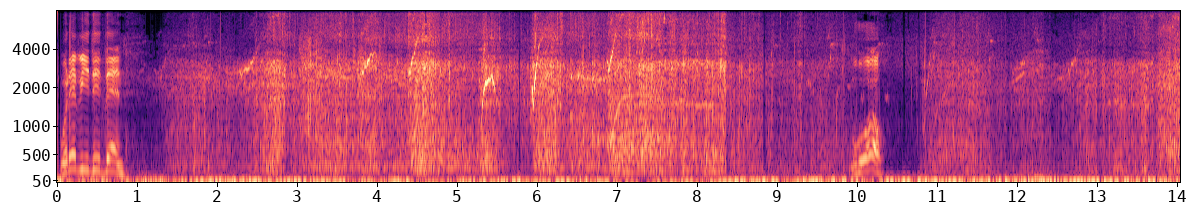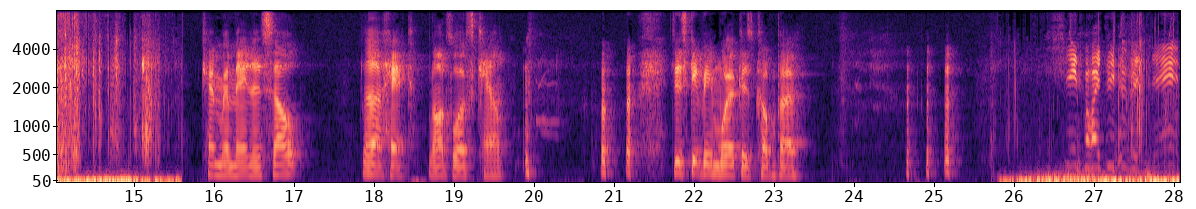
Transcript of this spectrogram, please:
Whatever you did then. Whoa. Cameraman assault. Ah, heck, I've lost count. Just give him workers' compo. Shit, I did it again.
